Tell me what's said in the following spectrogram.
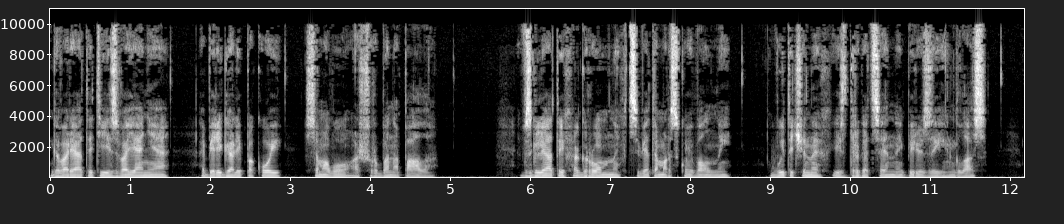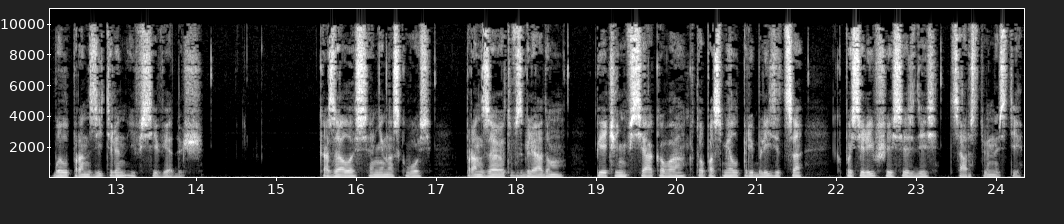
Говорят, эти изваяния оберегали покой самого Ашурбанапала. Взгляд их огромных цвета морской волны, выточенных из драгоценной бирюзы глаз, был пронзителен и всеведущ. Казалось, они насквозь пронзают взглядом печень всякого, кто посмел приблизиться к поселившейся здесь царственности,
